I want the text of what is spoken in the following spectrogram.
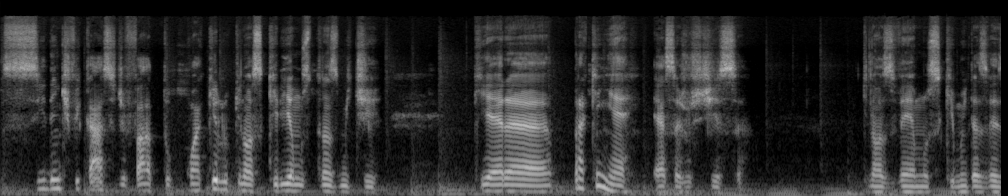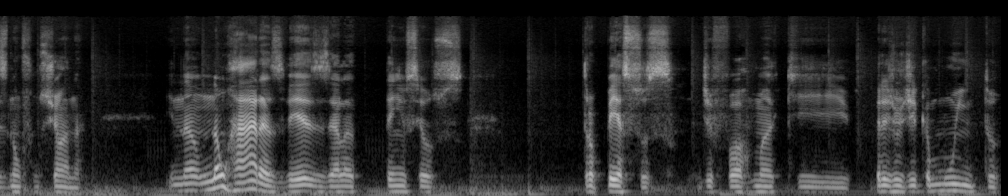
se identificasse de fato com aquilo que nós queríamos transmitir, que era para quem é essa justiça que nós vemos que muitas vezes não funciona. E não, não raras vezes ela tem os seus tropeços de forma que prejudica muito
